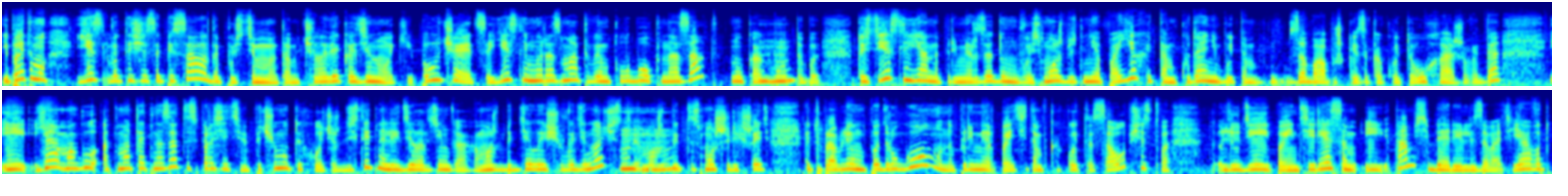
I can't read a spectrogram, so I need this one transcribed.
И поэтому, если вот ты сейчас описала, допустим, там, человек одинокий, получается, если мы разматываем клубок назад, ну, как mm-hmm. будто бы, то есть если я, например, задумываюсь, может быть, мне поехать там куда-нибудь там за бабушкой за какой-то ухаживать, да, и я могу отмотать назад и спросить себя, почему ты хочешь, действительно ли дело в деньгах, а может быть дело еще в одиночестве, mm-hmm. может быть ты сможешь решить эту проблему по-другому, например, пойти там в какое-то сообщество людей по интересам и там себя реализовать. Я вот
